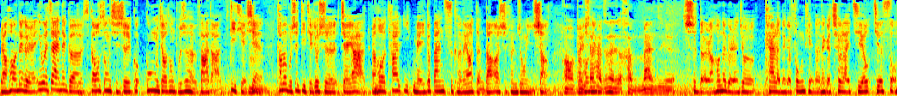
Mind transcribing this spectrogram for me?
然后那个人因为在那个高松，其实公公共交通不是很发达，地铁线、嗯他们不是地铁就是 JR，然后他一每一个班次可能要等到二十分钟以上。哦，对，然后那个乡下真的是很慢，这些是的，然后那个人就开了那个丰田的那个车来接接送。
